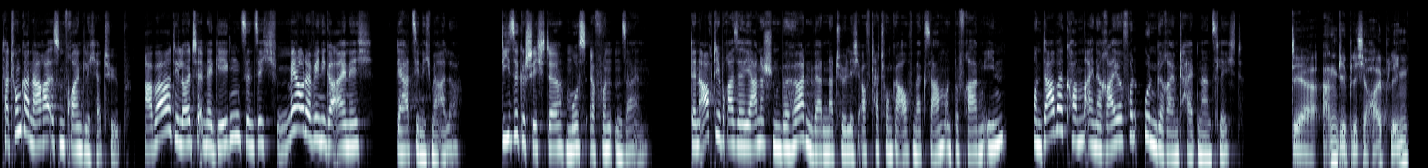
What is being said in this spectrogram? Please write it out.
Tatunka Nara ist ein freundlicher Typ, aber die Leute in der Gegend sind sich mehr oder weniger einig, der hat sie nicht mehr alle. Diese Geschichte muss erfunden sein. Denn auch die brasilianischen Behörden werden natürlich auf Tatunka aufmerksam und befragen ihn, und dabei kommen eine Reihe von Ungereimtheiten ans Licht. Der angebliche Häuptling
